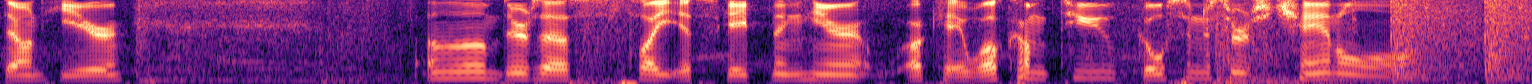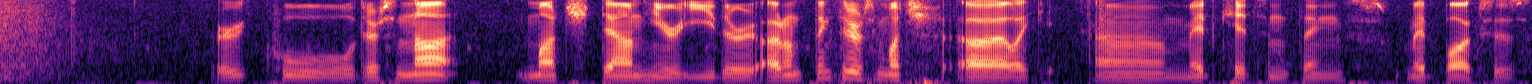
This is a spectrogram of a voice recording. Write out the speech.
down here, um, there's a slight escape thing here. Okay, welcome to Ghost Search channel. Very cool. There's not much down here either. I don't think there's much, uh, like, uh, med kits and things, med boxes.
